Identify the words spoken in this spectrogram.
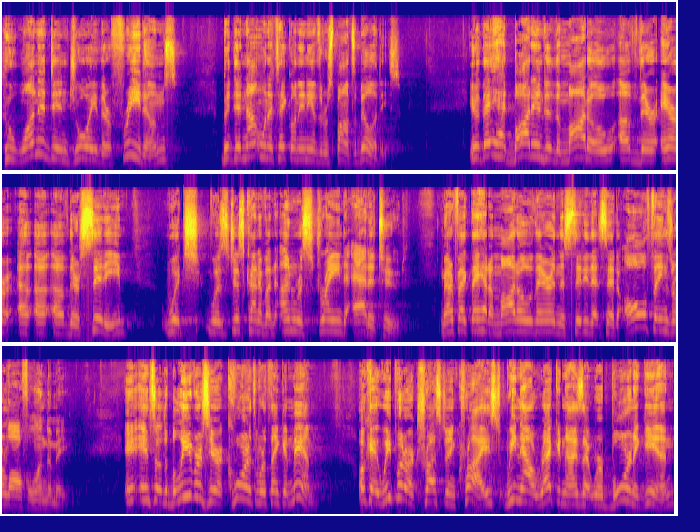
who wanted to enjoy their freedoms, but did not want to take on any of the responsibilities. You know, they had bought into the motto of their, air, uh, uh, of their city, which was just kind of an unrestrained attitude. Matter of fact, they had a motto there in the city that said, All things are lawful unto me. And, and so the believers here at Corinth were thinking, Man, okay, we put our trust in Christ. We now recognize that we're born again.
